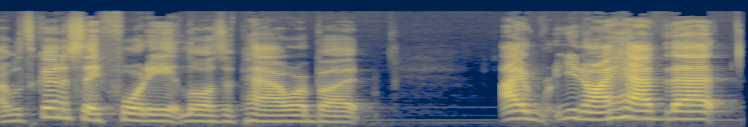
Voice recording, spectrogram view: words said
I was going to say 48 Laws of Power, but I, you know, I have that.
